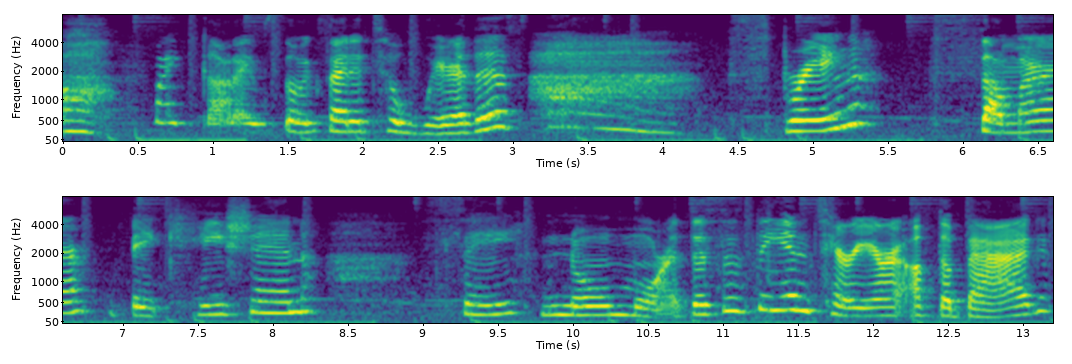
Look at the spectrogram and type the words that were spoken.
Oh my God, I'm so excited to wear this. Spring, summer, vacation, say no more. This is the interior of the bag.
